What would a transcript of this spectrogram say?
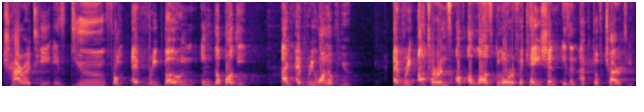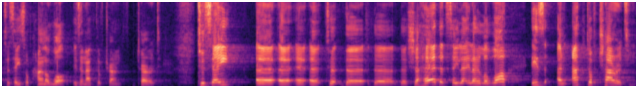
charity is due from every bone in the body and every one of you. Every utterance of Allah's glorification is an act of charity. To say subhanallah is an act of charity. To say uh, uh, uh, uh, to the, the, the shahada, to say la ilaha illallah is an act of charity.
